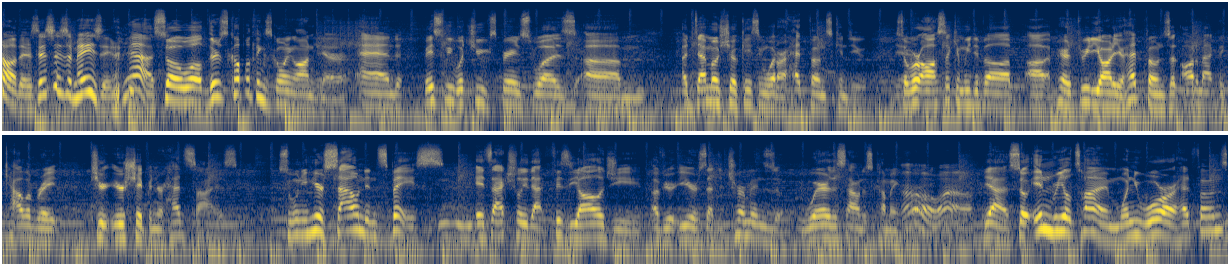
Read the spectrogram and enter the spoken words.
all this. This is amazing. Yeah, so well, there's a couple things going on here, and basically what you experienced was um, a demo showcasing what our headphones can do. So we're Ossic, and we develop uh, a pair of 3D audio headphones that automatically calibrate to your ear shape and your head size. So when you hear sound in space, it's actually that physiology of your ears that determines where the sound is coming from. Oh wow. Yeah, so in real time, when you wore our headphones,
